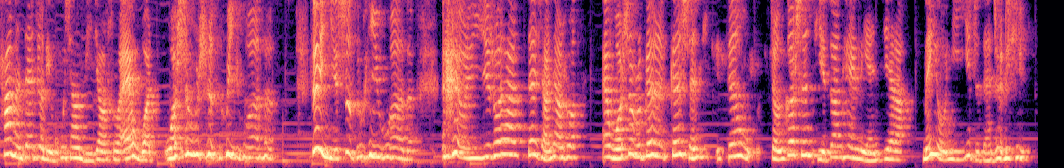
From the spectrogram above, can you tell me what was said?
他们在这里互相比较，说，哎，我我是不是独一无二的？对，你是独一无二的。哎，以及说他在想象说，哎，我是不是跟跟身体跟整个身体断开连接了？没有，你一直在这里。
